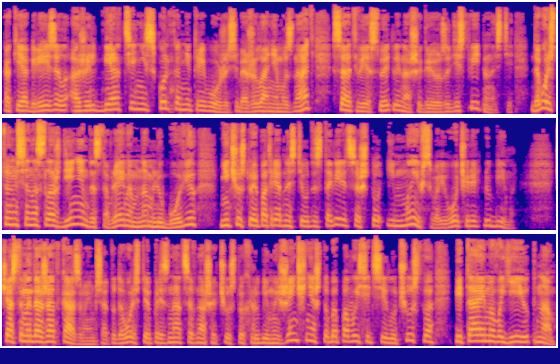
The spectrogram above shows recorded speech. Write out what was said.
как я грезил о Жильберте, нисколько не тревожа себя желанием узнать, соответствует ли наши грезы действительности. Довольствуемся наслаждением, доставляемым нам любовью, не чувствуя потребности удостовериться, что и мы, в свою очередь, любимы. Часто мы даже отказываемся от удовольствия признаться в наших чувствах любимой женщине, чтобы повысить силу чувства, питаемого ею к нам,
